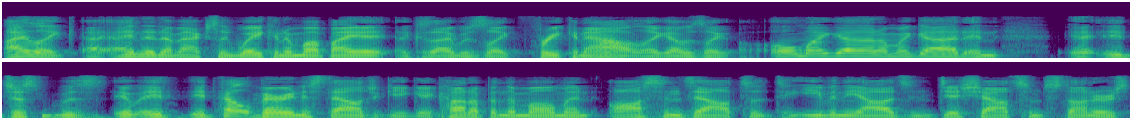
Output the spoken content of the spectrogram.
I like, I ended up actually waking him up. I because I was like freaking out. Like I was like, oh my god, oh my god, and it just was it, it, felt very nostalgic. You get caught up in the moment. Austin's out to, to even the odds and dish out some stunners.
